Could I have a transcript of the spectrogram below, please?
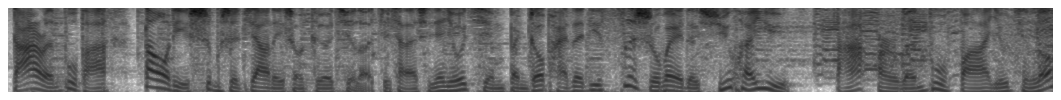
达尔文步伐》到底是不是这样的一首歌曲了？接下来时间有请本周排在第四十位的徐怀钰《达尔文步伐》，有请喽。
